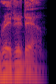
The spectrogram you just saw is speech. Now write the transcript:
Rated M.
